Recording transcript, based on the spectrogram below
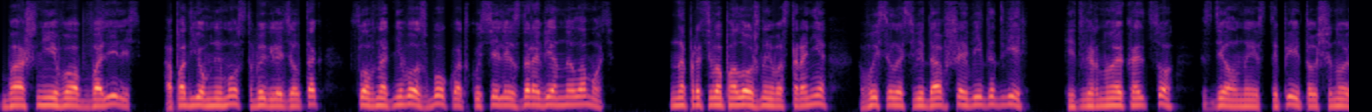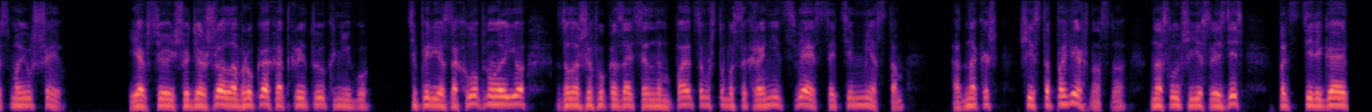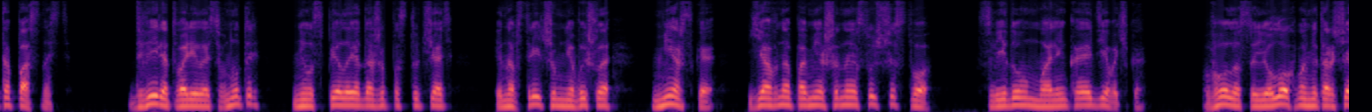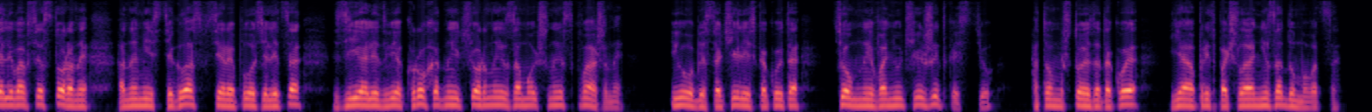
Башни его обвалились, а подъемный мост выглядел так, словно от него сбоку откусили здоровенный ломоть. На противоположной его стороне высилась видавшая виды дверь и дверное кольцо, сделанное из цепей толщиной с мою шею. Я все еще держала в руках открытую книгу. Теперь я захлопнула ее, заложив указательным пальцем, чтобы сохранить связь с этим местом. Однако ж чисто поверхностную, на случай, если здесь подстерегает опасность. Дверь отворилась внутрь, не успела я даже постучать, и навстречу мне вышло мерзкое, явно помешанное существо, с виду маленькая девочка. Волосы ее лохмами торчали во все стороны, а на месте глаз в серой плоти лица зияли две крохотные черные замочные скважины, и обе сочились какой-то темной вонючей жидкостью. О том, что это такое, я предпочла не задумываться.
